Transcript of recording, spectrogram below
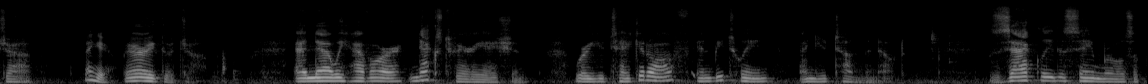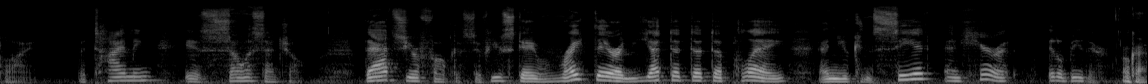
Job. Thank you. Very good job. And now we have our next variation where you take it off in between and you tongue the note. Exactly the same rules apply. The timing is so essential. That's your focus. If you stay right there and yet da da da play and you can see it and hear it, it'll be there. Okay.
